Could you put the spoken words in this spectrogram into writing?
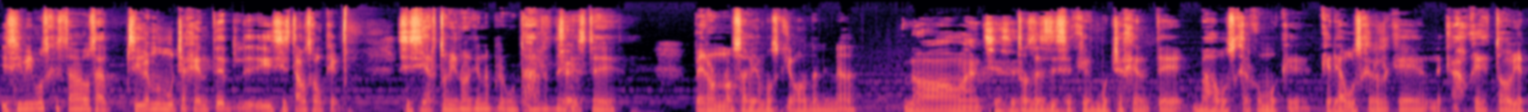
y sí vimos que estaba, o sea, sí vemos mucha gente y sí estamos como que, sí es cierto, vino alguien a preguntar de Sí. este, pero no sabíamos qué onda ni nada. No manches. güey. Entonces dicen que mucha gente va a buscar como que quería buscar el que le ah, ok, todo bien.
